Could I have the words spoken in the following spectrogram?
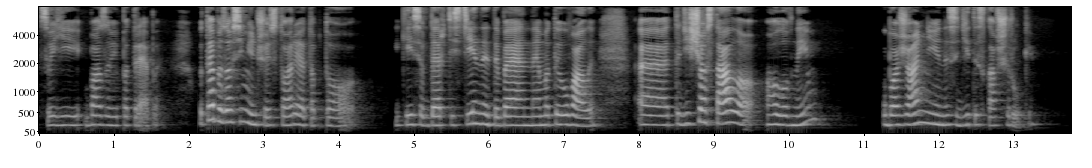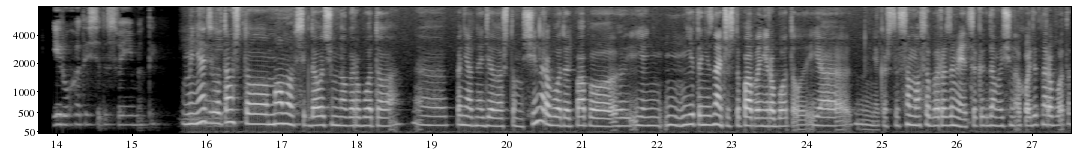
свої базові потреби. У тебе зовсім інша історія, тобто якісь обдерті стіни тебе не мотивували. Е, Тоді що стало головним у бажанні не сидіти, склавши руки, і рухатися до своєї мети? У меня дело в том, что мама всегда очень много работала. Э, понятное дело, что мужчина работает, папа... Э, я, это не значит, что папа не работал. Я, мне кажется, само собой разумеется, когда мужчина ходит на работу.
